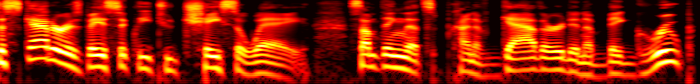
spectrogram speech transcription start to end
To scatter is basically to chase away something that's kind of gathered in a big group,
